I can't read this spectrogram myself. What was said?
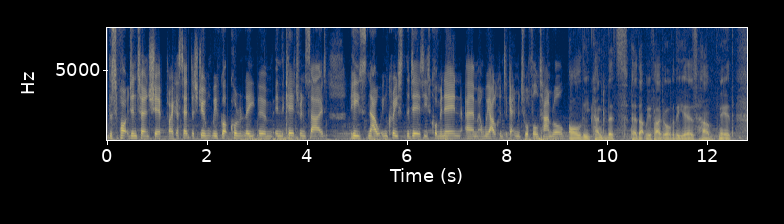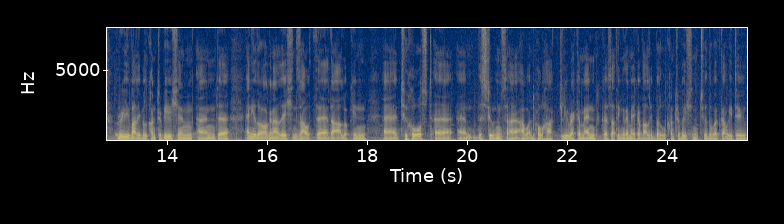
the supported internship. Like I said, the student we've got currently um, in the catering side, he's now increased the days he's coming in um, and we are looking to get him into a full-time role. All the candidates uh, that we've had over the years have made really valuable contribution and uh, any other organisations out there that are looking uh, to host uh, um, the students, uh, I would wholeheartedly recommend because I think they make a valuable contribution to the work that we do.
